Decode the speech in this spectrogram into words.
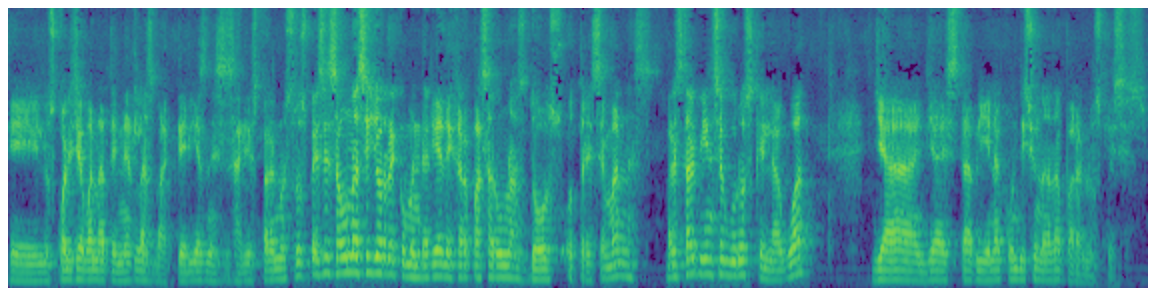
eh, los cuales ya van a tener las bacterias necesarias para nuestros peces. Aún así yo recomendaría dejar pasar unas dos o tres semanas para estar bien seguros que el agua ya, ya está bien acondicionada para los peces.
